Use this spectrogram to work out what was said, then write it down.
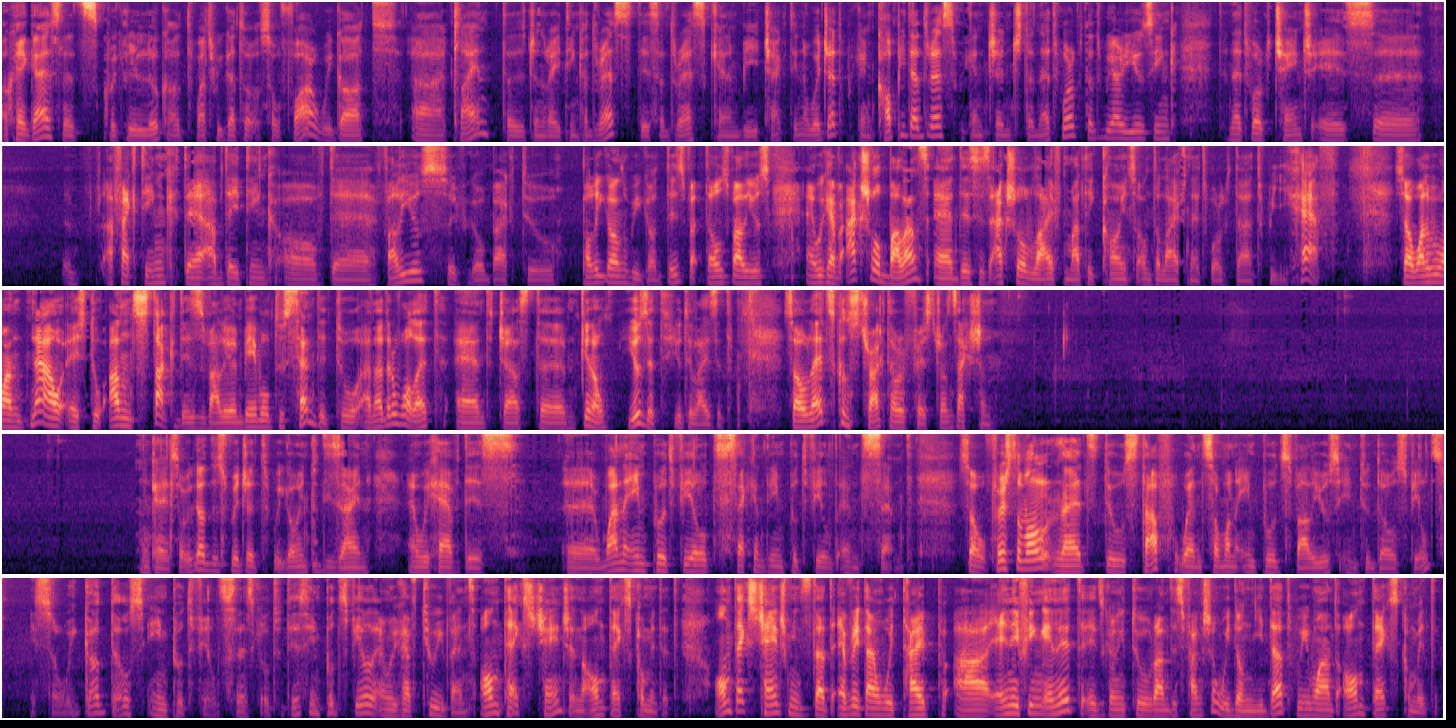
Okay guys, let's quickly look at what we got so far. We got a client that is generating address. This address can be checked in a widget. We can copy the address. We can change the network that we are using. The network change is uh, affecting the updating of the values. So if you go back to Polygon, we got this those values and we have actual balance and this is actual live Matic coins on the live network that we have. So what we want now is to unstuck this value and be able to send it to another wallet and just, uh, you know, use it, utilize it. So let's construct our first transaction. Okay, so we got this widget, we go into design and we have this uh, one input field, second input field, and send. So first of all, let's do stuff when someone inputs values into those fields. So we got those input fields. Let's go to this inputs field and we have two events, on text change and on text committed. On text change means that every time we type uh, anything in it, it's going to run this function. We don't need that. We want on text committed.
